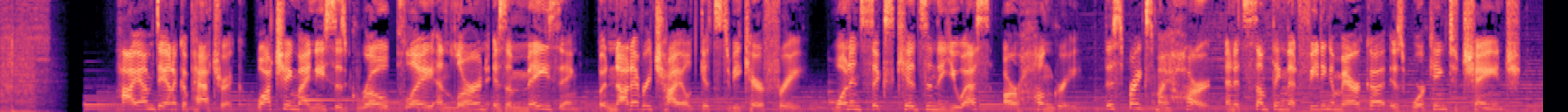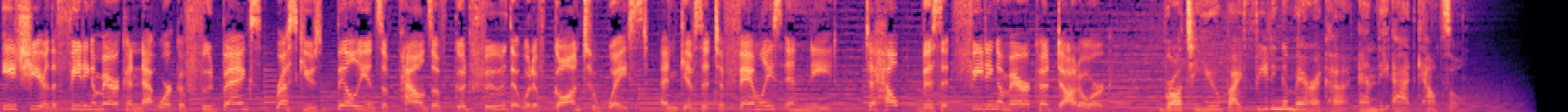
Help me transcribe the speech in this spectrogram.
Hi, I'm Danica Patrick. Watching my nieces grow, play, and learn is amazing, but not every child gets to be carefree. One in six kids in the U.S. are hungry. This breaks my heart, and it's something that Feeding America is working to change. Each year, the Feeding America network of food banks rescues billions of pounds of good food that would have gone to waste and gives it to families in need. To help, visit feedingamerica.org. Brought to you by Feeding America and the Ad Council.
